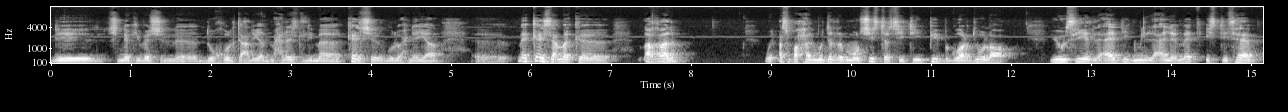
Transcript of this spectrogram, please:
اللي شفنا كيفاش الدخول تاع رياض محرز اللي ما كانش نقولوا حنايا ما كانش زعما غالب. وين أصبح المدرب مانشستر سيتي بيب غوارديولا يثير العديد من العلامات استفهام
